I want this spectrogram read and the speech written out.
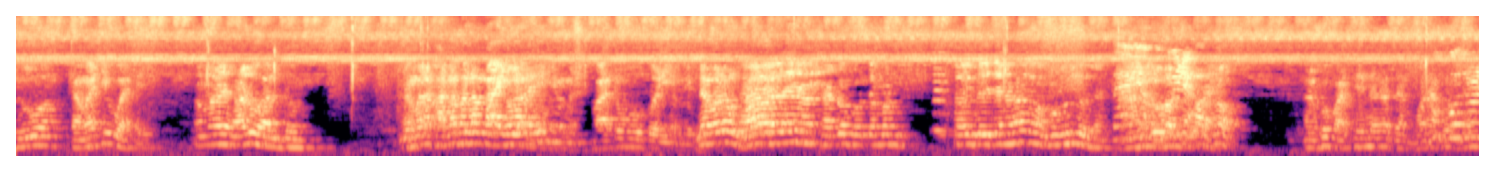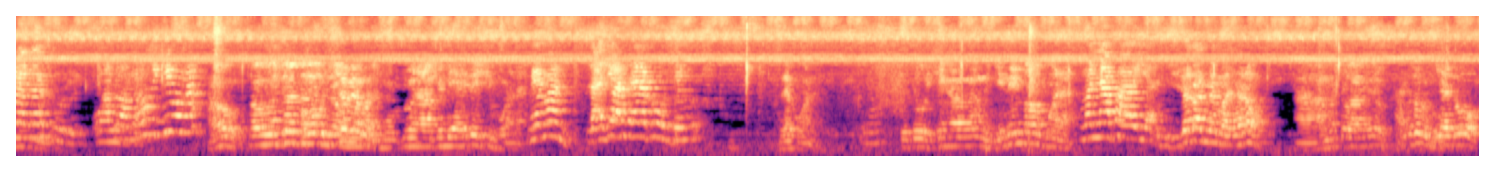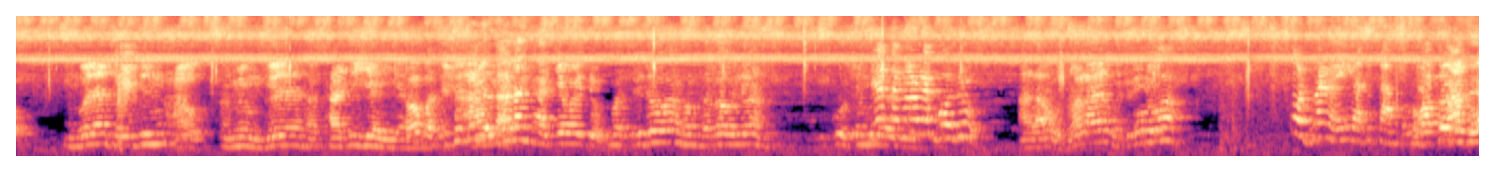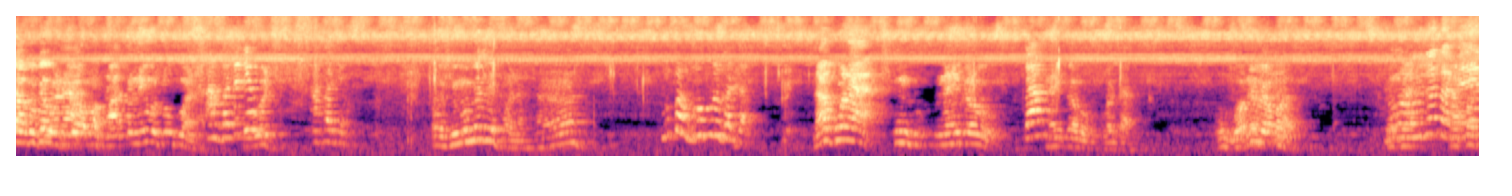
એવો તમારે કેવું હોય અમારે સારું હાલ પાઈ વાતો બહુ કરી એટલે. મને સહી હોય તો અમે આખો પાછે ને મને તો મોટો આપી દે આવી દઈશું કોને મહેમાન, લાજો આ સાઈડ આપણું ઊંઘેલું. લે કોને તું તો ઉઠીને હવે ઊંઘી કોને મને ના ભાવે યાર. જીજા તમે મજા હા અમે તો આવે અમે તો દો ઊંઘોલા અમે ઊંઘે થાકી ગયા તો બધી આ હોય તો. બત્રીજો ભગાવો લે લે તમારું એક ગોદડું. આ લાવો ઉઠવા લાયો ઉતરી જો નહીં, આ તો તાપ બહુ. વાત તો આગળ આગળ આગળ. નહીં ઉઠવું આ બધે? આ બધે. હિમો મેં નહીં કોને હા? હું પણ ગુગળ કરતો. ના કોને નહીં કરું નહીં કરું બધા. ઊંઘો કે મહેમાન? હું તો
